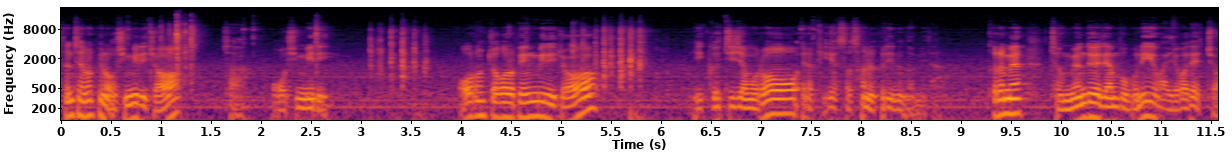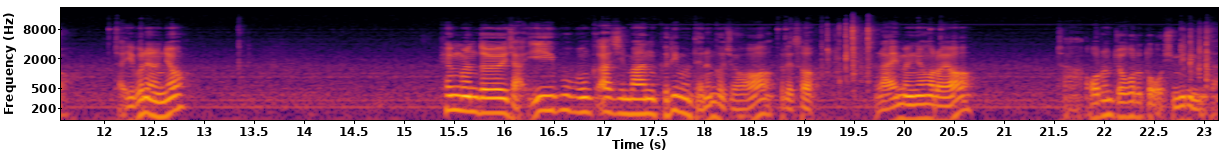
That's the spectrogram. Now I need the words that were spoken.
전체 높이는 50mm죠. 자 50mm 오른쪽으로 100mm죠. 이 끝 지점으로 이렇게 해서 선을 그리는 겁니다. 그러면 정면도에 대한 부분이 완료가 됐죠. 자, 이번에는요. 평면도의 자, 이 부분까지만 그리면 되는 거죠. 그래서 라인 명령으로요. 자, 오른쪽으로 또 50mm입니다.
